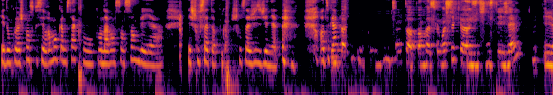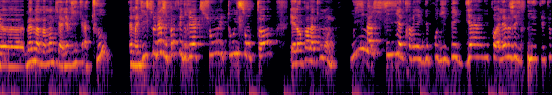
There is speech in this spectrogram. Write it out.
Et donc euh, je pense que c'est vraiment comme ça qu'on avance ensemble et, et je trouve ça top. Quoi. Je trouve ça juste génial. en tout cas, top hein, parce que moi je sais que j'utilise tes gels et même ma maman qui est allergique à tout, elle m'a dit ceux-là j'ai pas fait de réaction et tout, ils sont top et elle en parle à tout le monde oui, ma fille, elle travaille avec des produits véganes, hypoallergéniques et tout.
